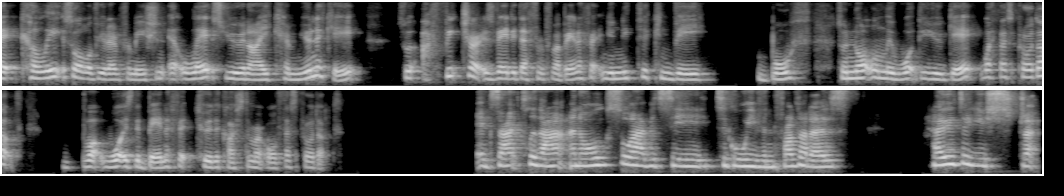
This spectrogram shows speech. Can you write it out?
it collates all of your information, it lets you and I communicate. So a feature is very different from a benefit, and you need to convey both. So not only what do you get with this product, but what is the benefit to the customer of this product? Exactly that. And also, I would say to go even further is how do you strip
